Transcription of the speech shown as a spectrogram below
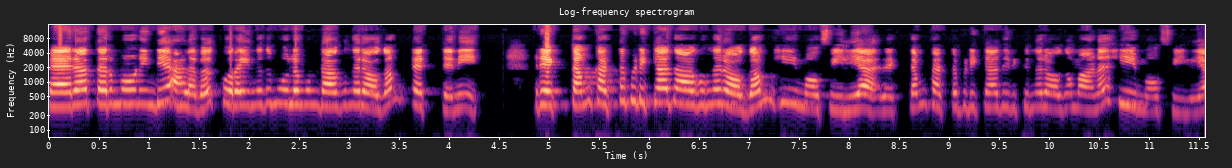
പാരാതെർമോണിന്റെ അളവ് കുറയുന്നത് മൂലമുണ്ടാകുന്ന രോഗം ടെറ്റനി രക്തം കട്ടപിടിക്കാതാകുന്ന രോഗം ഹീമോഫീലിയ. രക്തം കട്ടപിടിക്കാതിരിക്കുന്ന രോഗമാണ് ഹീമോഫീലിയ.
